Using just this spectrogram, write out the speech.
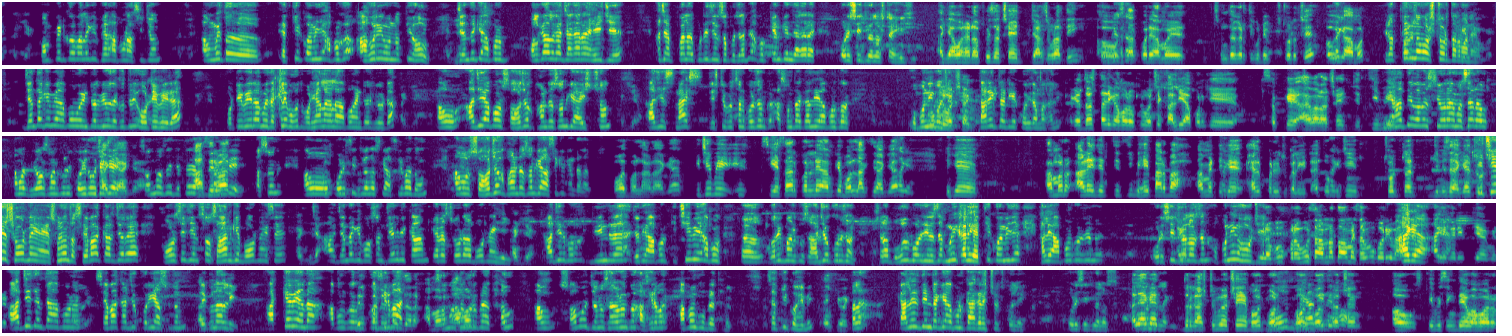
କମ୍ପିଟ୍ କରବା ଲାଗି ଫେର ଆପଣ ଆସିଛନ୍ ଆଉ ମୁଇଁ ତ ଏତକି କମି ଆପଣଙ୍କ ଆହୁରି ଉନ୍ନତି ହଉ ଯେନ୍ତାକି ଆପଣ ଅଲଗା ଅଲଗା ଜାଗାରେ ହେଇଛେ ଆଚ୍ଛା ପହିଲା ଗୋଟେ ଜିନିଷ ପଚାରିବି ଆପଣ କେନ୍ କେନ୍ ଜାଗାରେ ଓଡ଼ିଶୀ ଜୁଏଲର୍ସଟା ହେଇଛି ଆଜ୍ଞା ଆମର ହେଡ୍ ଅଫିସ୍ ଅଛେ ଝାରସୁଗୁଡ଼ାତି ଆଉ ତାପରେ ଆମେ সুন্দরগড় গোটে স্টোর আছে ও এটা আমার এটা তিন নম্বর স্টোর তার মানে যেটা কি আপন ইন্টারভিউ দেখুলি ওটিভি রে ওটিভি রে আমি দেখলি বহুত বঢ়িয়া লাগলা আপন ইন্টারভিউটা আউ আজি আপন সহযোগ ফাউন্ডেশন কি আইছন আজি স্ন্যাক্স ডিস্ট্রিবিউশন করছন আসন্তা কালি আপনকর ওপেনিং আছে তারিখটা টিকে কই দামা খালি 10 তারিখ আমার ওপেনিং আছে কালি আপনকে सबके आयवार अच्छे जितकी भी निहाती भावे सियोरा मसर और हमर व्यूअर्स मान को भी कहि दउ छै जे समस्त जते आशीर्वाद असन ଆଉ ଓଡ଼ିଶୀ ଜୁଏଲର୍ସ ଆଶୀର୍ବାଦ ହଉନ୍ ଆଉ ସହଯୋଗ ଫାଉଣ୍ଡେସନ କେ ଆସିକି କେନ୍ତା ଲାଗୁଛି ବହୁତ ଭଲ ଲାଗଲା ଆଜ୍ଞା କିଛି ବି ସିଏସ୍ଆର୍ କଲେ ଆମକେ ଭଲ ଲାଗୁଛି ଆଜ୍ଞା ଟିକେ ଆମର ଆଡ଼େ ଯେତିକି ବି ହେଇପାରବା ଆମେ ଟିକେ ହେଲ୍ପ କରୁଛୁ ଖାଲି ଏଇଟା ତ କିଛି છોટા જિનિસ આગ્યા କିଛି ଛୋଟ ନାହିଁ ଆଜ୍ଞା ଶୁଣନ୍ତୁ ସେବା କାର୍ଯ୍ୟରେ କୌଣସି ଜିନିଷ ସାହାନକି ଭୋଟ ନାହିଁ ସେ ଯେ- ଆଉ ଯେନ୍ତାକି ବର୍ଷନ ଯେନ୍ ବି କାମ କେବେ ଛୋଟ ଭୋଟ ନାହିଁ ହେଇ ଆଜ୍ଞା। ଆଜିର ବହୁ- ଦିନରେ ଯଦି ଆପଣ କିଛି ବି ଆପଣ ଅ, ଗରିବମାନଙ୍କୁ ସାହାଯ୍ୟ କରୁଛନ୍ ସେଟା ବହୁତ ବଡ଼ ଜିନିଷ ମୁଇଁ ଖାଲି ଏତିକି କହିବି ଯେ ଖାଲି ଆପଣଙ୍କର ଯେନ୍ ଓଡ଼ିଶୀ ଜୁଏଲର୍ସ ଯେନ୍ ଓପନିଂ ହେଉଛି પ્રભુ પ્રભુ સામના તો અમે સૌ ગરીબ આગ્યા, આગ્યા। ગરીબ કે અમીર આજી ଯେନ୍ତା ଆପଣ ସେବା କାର୍ଯ୍ୟ କରି ଆସୁଛନ୍ ରେଗୁଲାରଲି ଆଗକେ ବି ଏନ୍ତା ଆପଣଙ୍କ ଆଶୀର୍ବାଦ ସମସ୍ତଙ୍କର ଉପରେ ଥାଉ ଆଉ ସବୁ ଜନସାଧାରଣଙ୍କ ଆଶୀର୍ବାଦ ଆପଣଙ୍କ ଉପରେ ଥାଉ ସେତିକି କହିବି ବୋଲେ କାଲି ଦିନଟାକି ଆପଣ କାଗରେ ଚୁଜ୍ କଲେ ଓଡ଼ିଶୀ ଜୁଏଲର୍ସ ଦୁର୍ଗାଷ୍ଟମୀ ଅଛେ ବହୁତ ଭଲ ବହୁତ ଭଲ ଅଛନ୍ ଆଉ କେବି ସିଂ ଦେବ ଆମର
